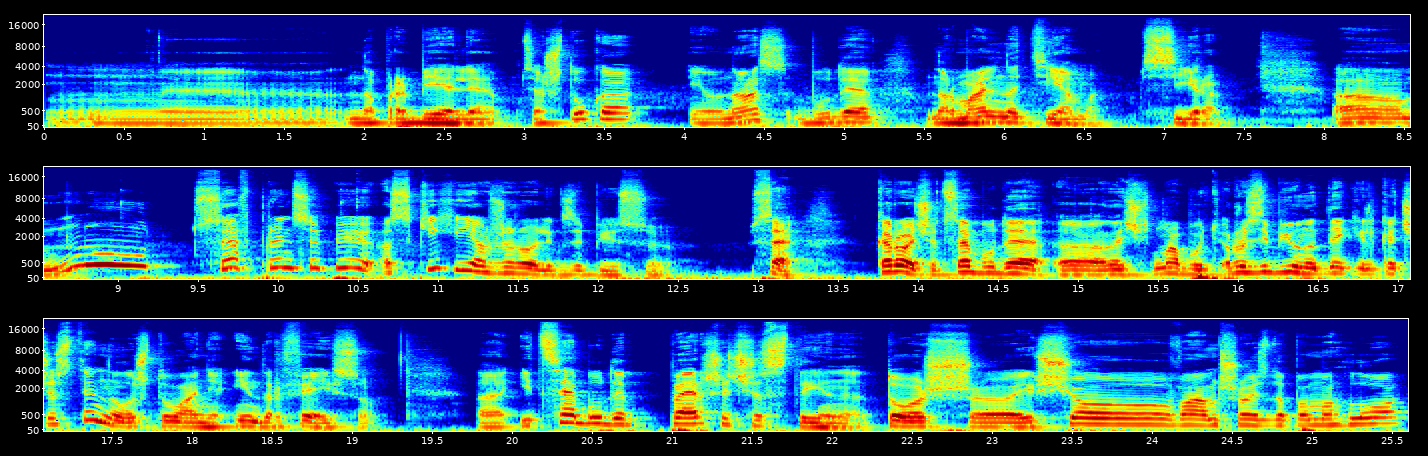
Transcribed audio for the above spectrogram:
uh, на пробілі ця штука, і у нас буде нормальна тема сіра. А, ну, це, в принципі, а скільки я вже ролик записую? Все. Коротше, це буде, е, значить, мабуть, розіб'ю на декілька частин налаштування інтерфейсу. Е, і це буде перша частина. Тож, е, якщо вам щось допомогло,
